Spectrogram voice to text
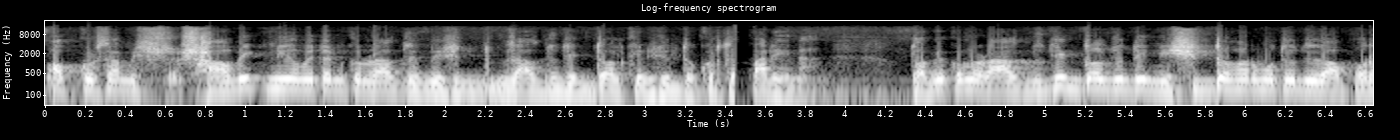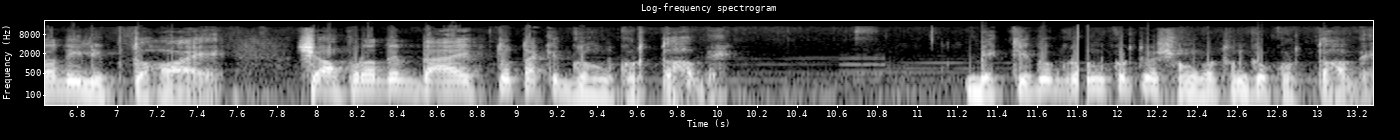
অফকোর্স আমি স্বাভাবিক নিয়মিত আমি কোনো রাজনৈতিক নিষিদ্ধ রাজনৈতিক দলকে নিষিদ্ধ করতে পারি না। তবে কোনো রাজনৈতিক দল যদি নিষিদ্ধ হওয়ার মতো যদি অপরাধে লিপ্ত হয় সে অপরাধের দায়িত্ব তাকে গ্রহণ করতে হবে। ব্যক্তিকেও গ্রহণ করতে হবে সংগঠনকেও করতে হবে।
